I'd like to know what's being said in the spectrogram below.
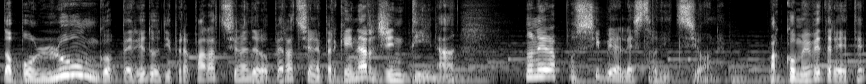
dopo un lungo periodo di preparazione dell'operazione, perché in Argentina non era possibile l'estradizione. Ma come vedrete,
